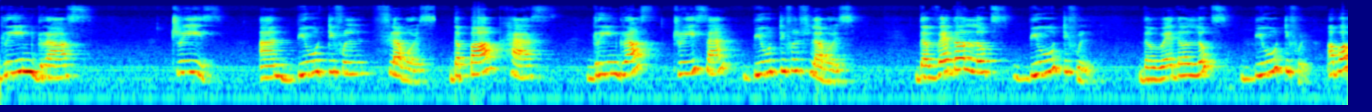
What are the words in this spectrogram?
green grass, trees, and beautiful flowers. The park has green grass, trees, and beautiful flowers. The weather looks beautiful. The weather looks beautiful. അപ്പോൾ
